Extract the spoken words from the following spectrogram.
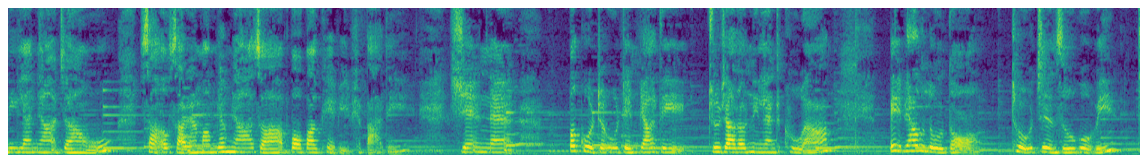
နီလန်းများအကြောင်းကိုစာအုပ်စာတမ်းပေါင်းများများစွာပေါ်ပေါက်ခဲ့ပြီးဖြစ်ပါသည်။ရှင်နဲ့ပုဂ္ဂိုလ်တဦးတင်ပြသည့်ထူးခြားသောနီလန်းတစ်ခုအားပယ်ဖြောက်လိုသောထိုအကျင့်ဆိုကိုပင်တ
